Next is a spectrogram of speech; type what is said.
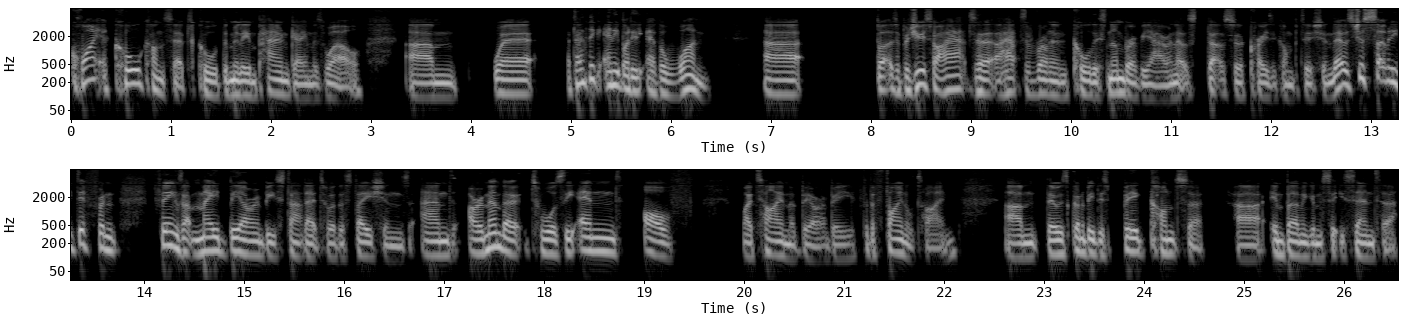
quite a cool concept called the million pound game as well, um, where I don't think anybody ever won. Uh, but as a producer, I had to I had to run and call this number every hour, and that was that was a crazy competition. There was just so many different things that made BRMB stand out to other stations. And I remember towards the end of my time at BRMB for the final time, um, there was going to be this big concert uh, in Birmingham City Centre,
